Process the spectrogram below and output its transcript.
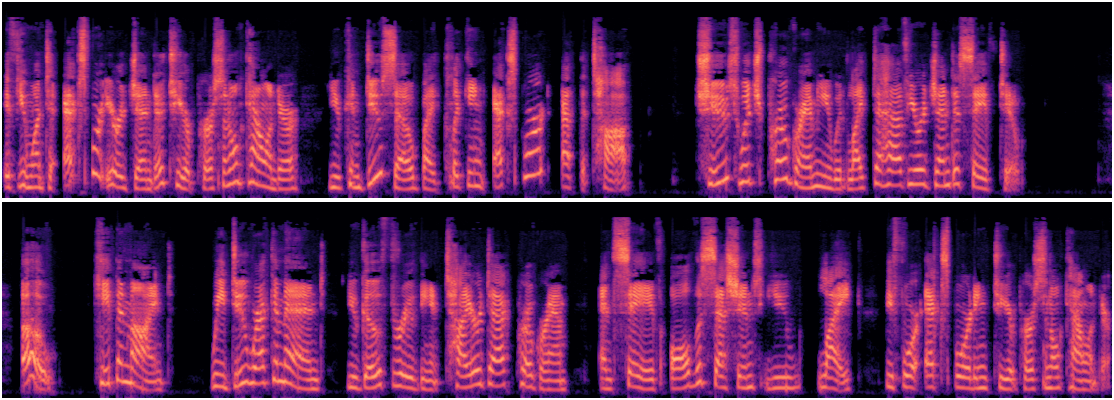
If you want to export your agenda to your personal calendar, you can do so by clicking Export at the top. Choose which program you would like to have your agenda saved to. Oh, keep in mind, we do recommend you go through the entire DAC program and save all the sessions you like before exporting to your personal calendar.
